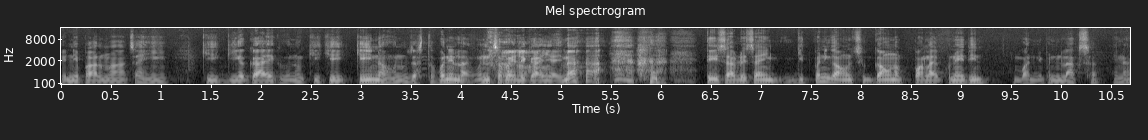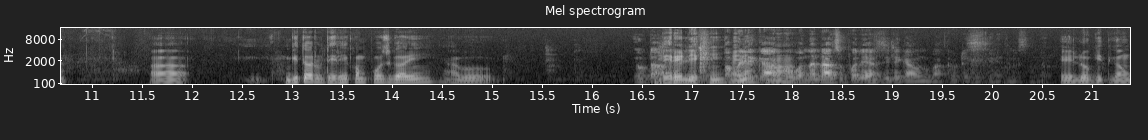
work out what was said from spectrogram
यो नेपालमा चाहिँ कि गायक हुनु कि केही केही नहुनु जस्तो पनि हुन्छ कहिले काहीँ होइन? त्यो हिसाबले चाहिँ गीत पनि गाउँछु गाउन पर्ला कुनै दिन भन्ने पनि लाग्छ होइन? गीतहरू धेरै कम्पोज गरेँ अब धेरै लेखेँ होइन? ए लोकगीत गाउँ।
